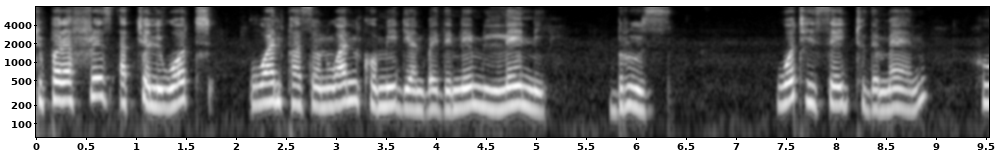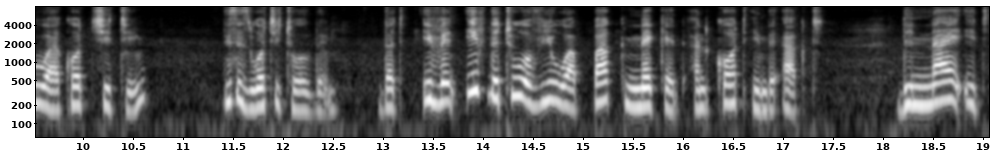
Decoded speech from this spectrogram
To paraphrase actually what one person, one comedian by the name Lenny Bruce, what he said to the men who were caught cheating, this is what he told them that even if the two of you were back naked and caught in the act, deny it,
